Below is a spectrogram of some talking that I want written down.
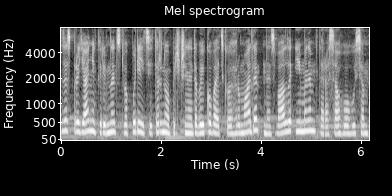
за сприяння керівництва поліції Тернопільщини та Байковецької громади, назвали іменем Тараса Гогуся.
